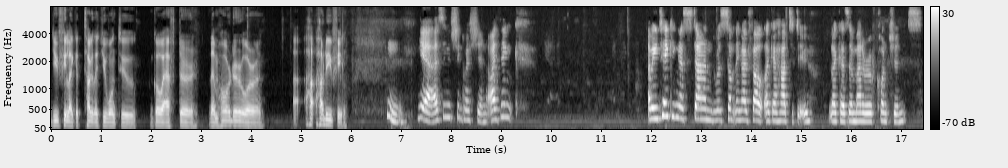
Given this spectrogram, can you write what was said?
do you feel like a tug that you want to go after them harder or uh, how, how do you feel hmm. yeah it's an interesting question i think I mean, taking a stand was something I felt like I had to do, like as a matter of conscience.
